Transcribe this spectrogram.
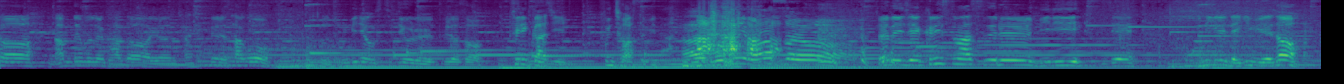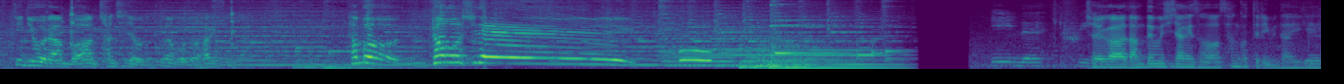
아 오늘 일찍부터 남대문을 가서 이런 장식들을 사고 또 종빈이 형 스튜디오를 들려서 트리까지 훔쳐왔습니다. 아 고생이 많았어요 저희는 이제 크리스마스를 미리 이제 분위기를 내기 위해서 스튜디오를 한번 전체적으로 꾸며보도록 하겠습니다. 한번 가보시대! 저희가 남대문 시장에서 산 것들입니다. 이게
